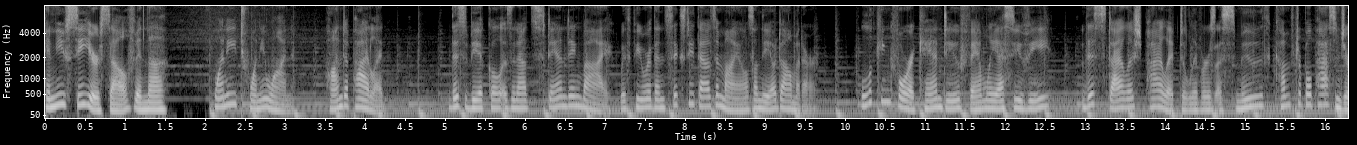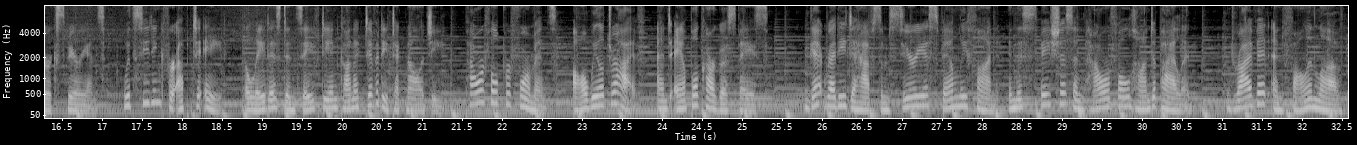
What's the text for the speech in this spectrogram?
Can you see yourself in the 2021 Honda Pilot? This vehicle is an outstanding buy with fewer than 60,000 miles on the odometer. Looking for a can-do family SUV? This stylish Pilot delivers a smooth, comfortable passenger experience with seating for up to eight, the latest in safety and connectivity technology, powerful performance, all-wheel drive, and ample cargo space. Get ready to have some serious family fun in this spacious and powerful Honda Pilot. Drive it and fall in love.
